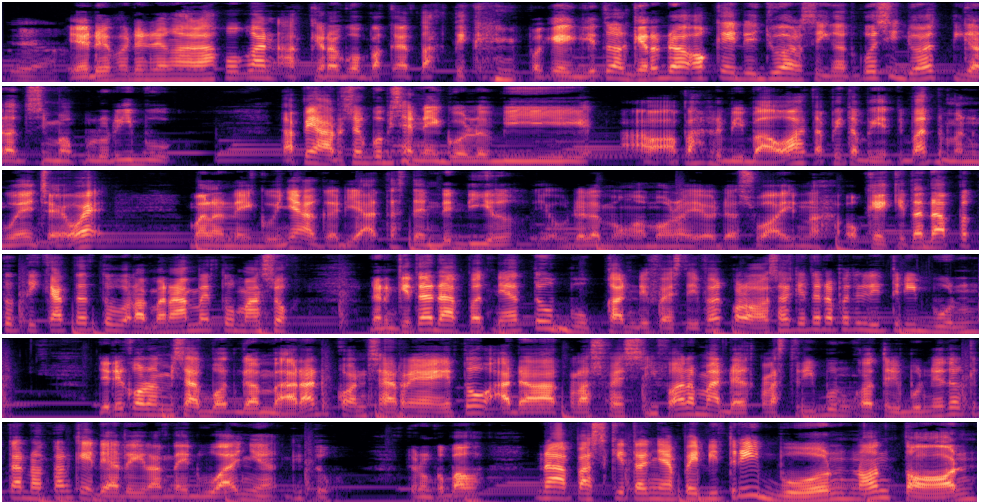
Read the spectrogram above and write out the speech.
Iya. ya daripada dia nggak laku kan akhirnya gue pakai taktik pakai gitu akhirnya udah oke dia jual seingat gue sih jual 350 ribu. Tapi harusnya gue bisa nego lebih apa lebih bawah tapi tiba-tiba teman gue yang cewek malah negonya agak di atas dan dia deal. Ya udahlah mau nggak mau lah ya udah suain lah. Oke kita dapat tuh tiketnya tuh rame-rame tuh masuk. Dan kita dapatnya tuh bukan di festival kalau nggak salah kita dapetnya di tribun. Jadi kalau misal buat gambaran konsernya itu ada kelas festival sama ada kelas tribun. Kalau tribun itu kita nonton kayak dari lantai duanya gitu turun ke bawah. Nah pas kita nyampe di tribun nonton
